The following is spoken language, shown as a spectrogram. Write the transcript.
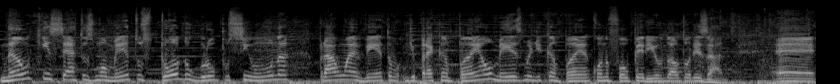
Não que em certos momentos todo o grupo se una para um evento de pré-campanha ou mesmo de campanha quando for o período autorizado. É,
